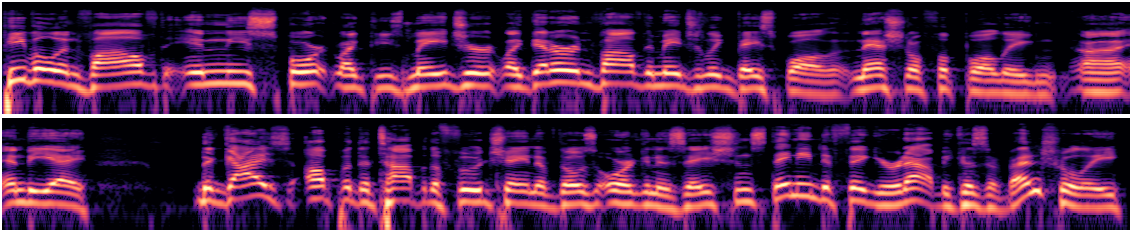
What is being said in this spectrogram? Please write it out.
people involved in these sport, like these major, like that are involved in Major League Baseball, National Football League, uh, NBA the guys up at the top of the food chain of those organizations, they need to figure it out because eventually,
